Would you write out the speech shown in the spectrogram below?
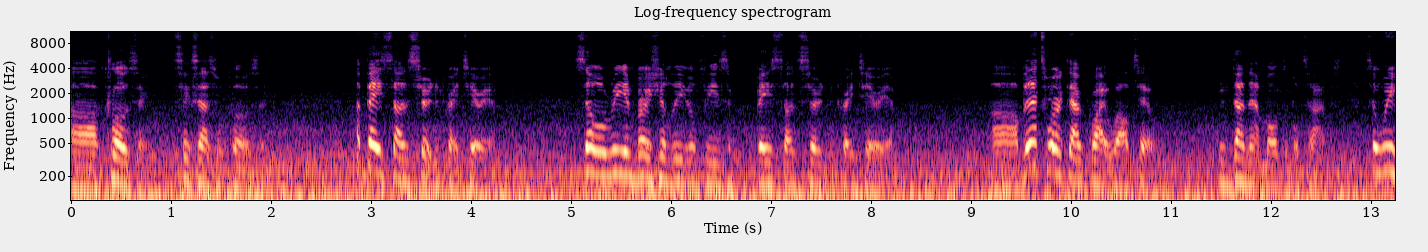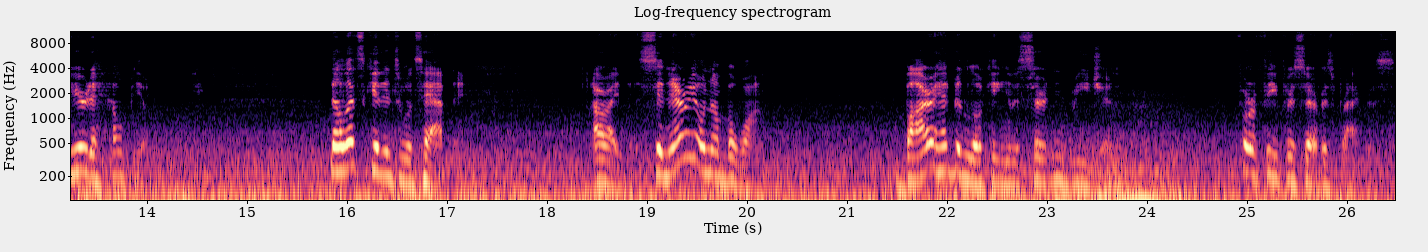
uh, closing, successful closing, uh, based on certain criteria. So we'll reimburse your legal fees based on certain criteria. Uh, but that's worked out quite well too. We've done that multiple times. So we're here to help you. Now let's get into what's happening. All right, scenario number one. Buyer had been looking in a certain region for a fee for service practice.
